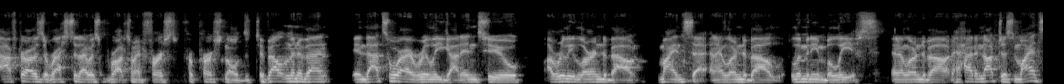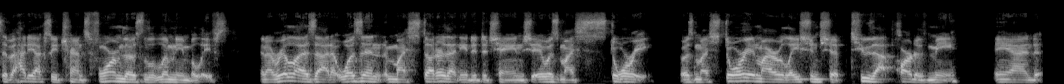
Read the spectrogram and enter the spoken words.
after I was arrested, I was brought to my first personal development event. And that's where I really got into, I really learned about mindset and I learned about limiting beliefs. And I learned about how to not just mindset, but how do you actually transform those limiting beliefs. And I realized that it wasn't my stutter that needed to change, it was my story. It was my story and my relationship to that part of me. And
